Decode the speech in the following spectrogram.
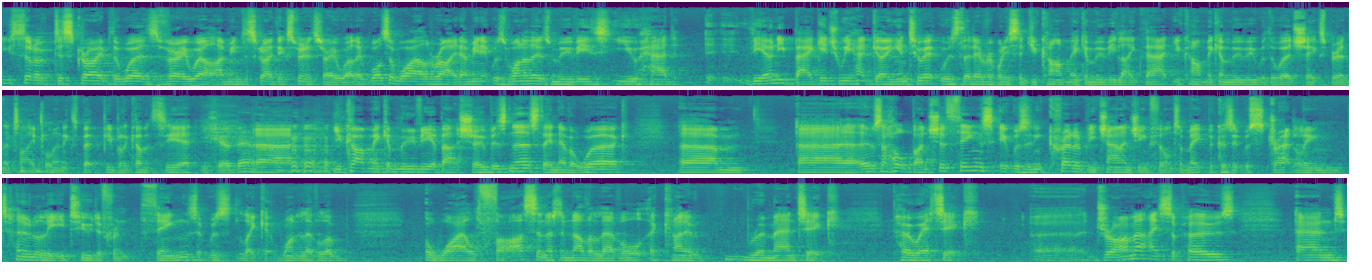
you sort of described the words very well. I mean, described the experience very well. It was a wild ride. I mean, it was one of those movies you had. The only baggage we had going into it was that everybody said you can't make a movie like that. You can't make a movie with the word Shakespeare in the title and expect people to come and see it. You showed them. Uh, you can't make a movie about show business. They never work. Um, uh, there was a whole bunch of things. It was an incredibly challenging film to make because it was straddling tonally two different things. It was like at one level a, a wild farce, and at another level a kind of romantic, poetic uh, drama, I suppose. And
